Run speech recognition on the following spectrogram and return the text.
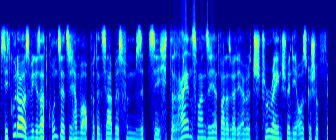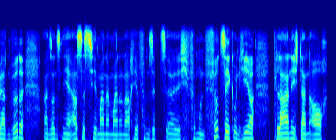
Sieht gut aus. Wie gesagt, grundsätzlich haben wir auch Potenzial bis 75. 23 etwa, das wäre die Average True Range, wenn die ausgeschöpft werden würde. Ansonsten ihr erstes Ziel meiner Meinung nach hier 75, 45 und hier plane ich dann auch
